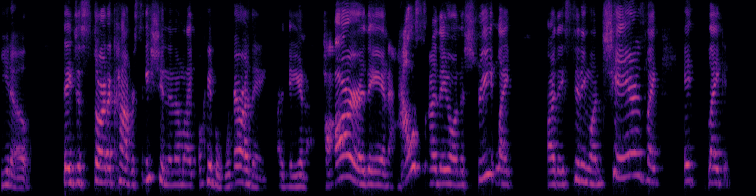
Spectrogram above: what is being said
you know, they just start a conversation and I'm like, okay, but where are they? Are they in a car? Are they in a house? Are they on the street? Like, are they sitting on chairs? Like it, like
